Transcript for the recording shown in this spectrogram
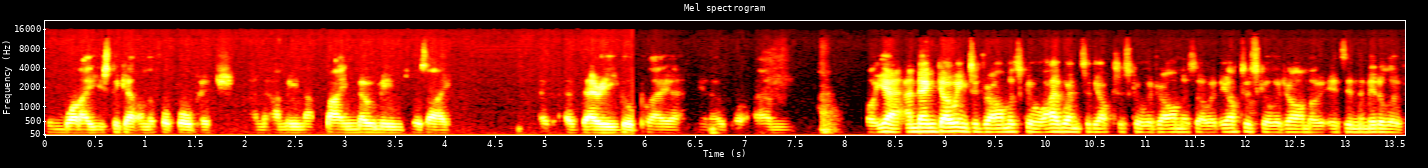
from what I used to get on the football pitch. And I mean that by no means was I a, a very good player, you know. But, um, but yeah, and then going to drama school, I went to the Oxford School of Drama. So at the Oxford School of Drama, it's in the middle of.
